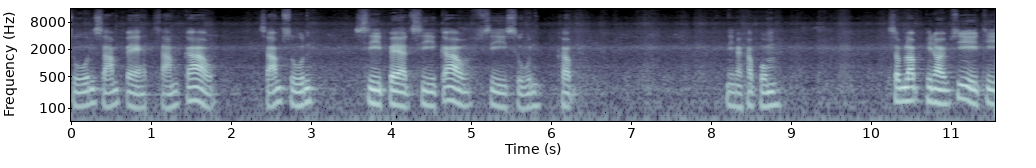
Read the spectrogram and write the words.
ศูนย์สามแปดสามเก้าสามศูนย์สี่แปดสี่เก้าสี่ศูนย์ครับ นี่นะครับผมสำหรับพี่น้อยพี่ที่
